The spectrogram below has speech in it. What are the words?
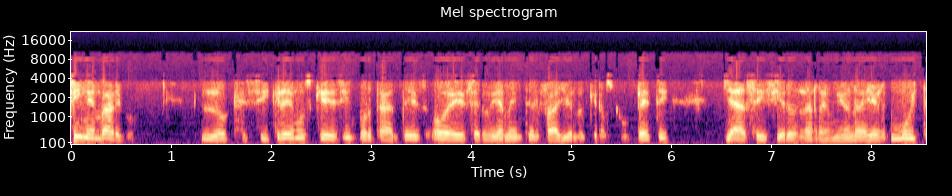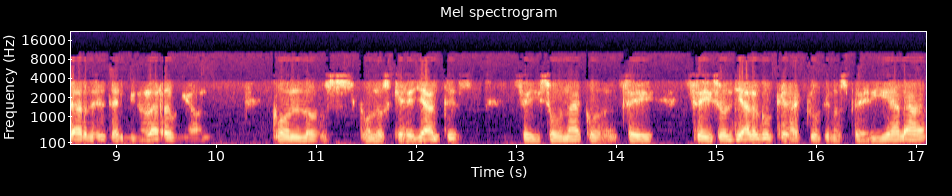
Sin embargo, lo que sí creemos que es importante es obedecer obviamente el fallo en lo que nos compete. Ya se hicieron la reunión ayer, muy tarde se terminó la reunión con los con los querellantes, se hizo una se, se hizo el diálogo que era lo que nos pediría la,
